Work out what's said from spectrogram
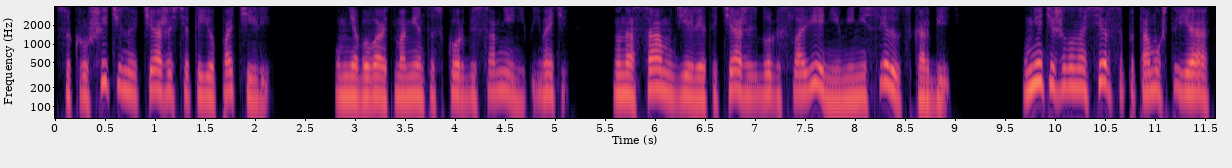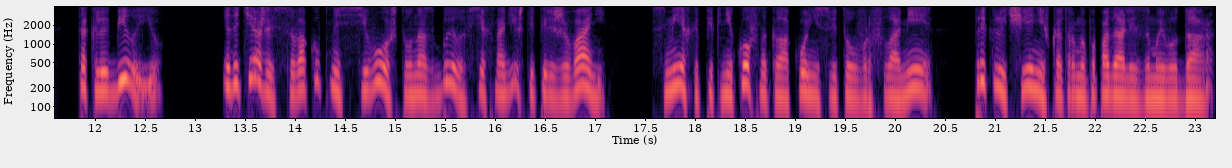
сокрушительную тяжесть от ее потери. У меня бывают моменты скорби и сомнений, понимаете? Но на самом деле это тяжесть благословения, мне не следует скорбеть. У меня тяжело на сердце, потому что я так любил ее. Это тяжесть, совокупность всего, что у нас было, всех надежд и переживаний, смеха, пикников на колокольне святого Варфоломея, приключений, в которые мы попадали из-за моего дара.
